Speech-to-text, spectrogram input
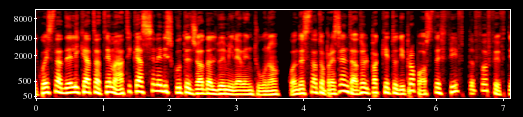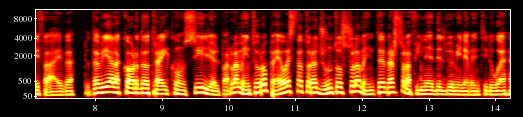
Di questa delicata tematica se ne discute già dal 2021, quando è stato presentato il pacchetto di proposte Fifth for 55. Tuttavia l'accordo tra il Consiglio e il Parlamento europeo è stato raggiunto solamente verso la fine del 2022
